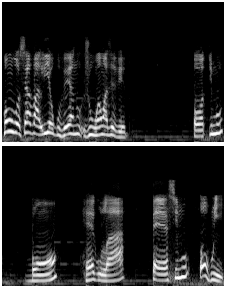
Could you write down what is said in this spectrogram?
Como você avalia o governo João Azevedo? Ótimo, bom, regular, péssimo ou ruim.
